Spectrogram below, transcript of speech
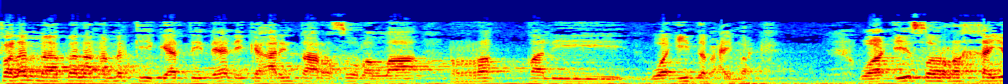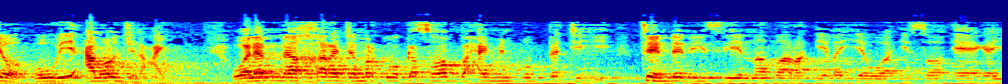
Falamaa balaqa markii gaartay daalika arrintaa rasuul allah raqa lii waa ii dabcay marka. Waa ii soo rakhayo wuu ii calool jilcay. Walamaa kharaja markuu ka soo baxay min qubbatihi teendhadiisii nadara ilaya waa isoo eegay.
